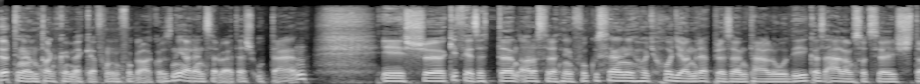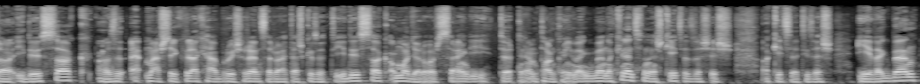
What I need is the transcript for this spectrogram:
történelmi tankönyvekkel fogunk foglalkozni a rendszerváltás után, és kifejezetten arra szeretnénk fókuszálni, hogy hogyan reprezentálódik az államszocialista időszak, az e- második világháború és a rendszerváltás közötti időszak a magyarországi történelmi tankönyvekben, a 90-es, 2000-es és a 2010-es években.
